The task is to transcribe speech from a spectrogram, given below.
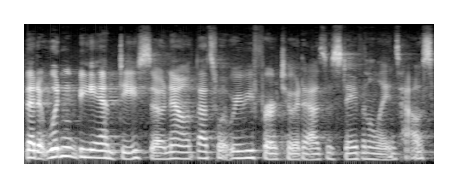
that it wouldn't be empty. So now that's what we refer to it as, is Dave and Elaine's house.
